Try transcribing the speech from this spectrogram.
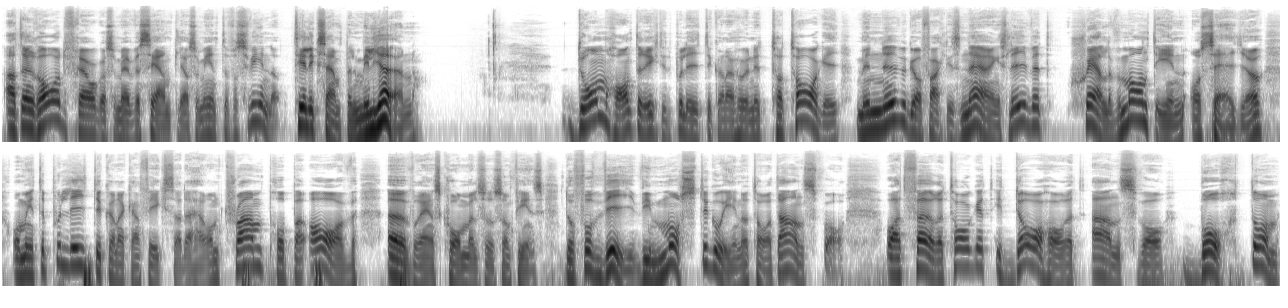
Att en rad frågor som är väsentliga som inte försvinner, till exempel miljön. De har inte riktigt politikerna hunnit ta tag i, men nu går faktiskt näringslivet självmant in och säger om inte politikerna kan fixa det här, om Trump hoppar av överenskommelser som finns, då får vi, vi måste gå in och ta ett ansvar. Och att företaget idag har ett ansvar bortom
